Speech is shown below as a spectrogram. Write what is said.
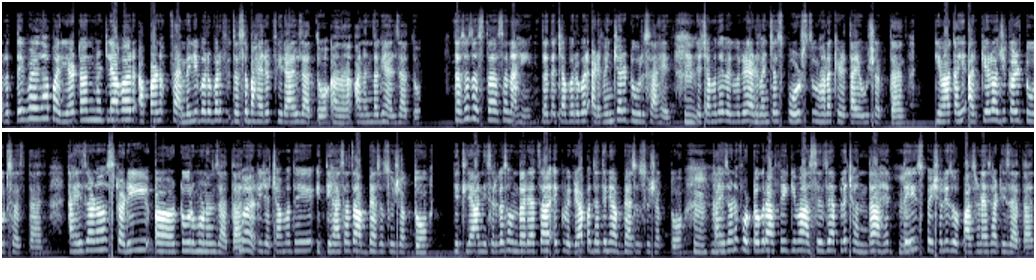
प्रत्येक वेळेला पर्यटन म्हटल्यावर आपण फॅमिली बरोबर जसं बाहेर फिरायला जातो आनंद घ्यायला जातो तसंच असतं असं नाही. तर त्याच्याबरोबर ऍडव्हेंचर टूर्स आहेत. त्याच्यामध्ये वेगवेगळे ऍडव्हेंचर स्पोर्ट्स तुम्हाला खेळता येऊ शकतात. किंवा काही आर्किओलॉजिकल टूर्स असतात. काही जण स्टडी टूर म्हणून जातात. की ज्याच्यामध्ये इतिहासाचा अभ्यास असू शकतो. तिथल्या निसर्ग सौंदर्याचा एक वेगळ्या पद्धतीने अभ्यास असू शकतो. काही जण फोटोग्राफी किंवा असे जे आपले छंद आहेत ते स्पेशली जोपासण्यासाठी जातात.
